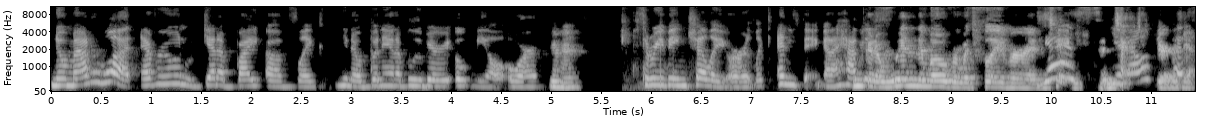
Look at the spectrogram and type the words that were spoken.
no matter what, everyone would get a bite of like, you know, banana blueberry oatmeal or mm-hmm. three bean chili or like anything. And I had You're going to win them over with flavor and yes, taste and texture. Know, uh,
